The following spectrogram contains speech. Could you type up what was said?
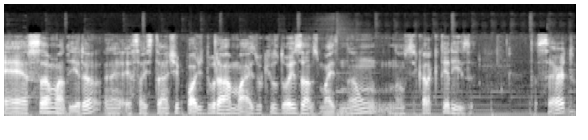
essa madeira, né, essa estante pode durar mais do que os dois anos, mas não, não se caracteriza. Tá certo?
